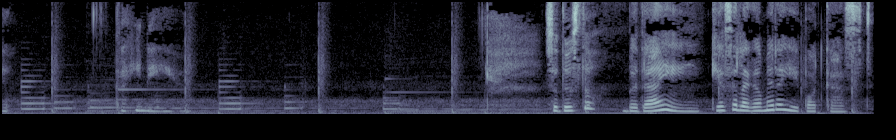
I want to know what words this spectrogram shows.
हो, कहीं नहीं हो। सो so, दोस्तों बताएँ कैसा लगा मेरा ये पॉडकास्ट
